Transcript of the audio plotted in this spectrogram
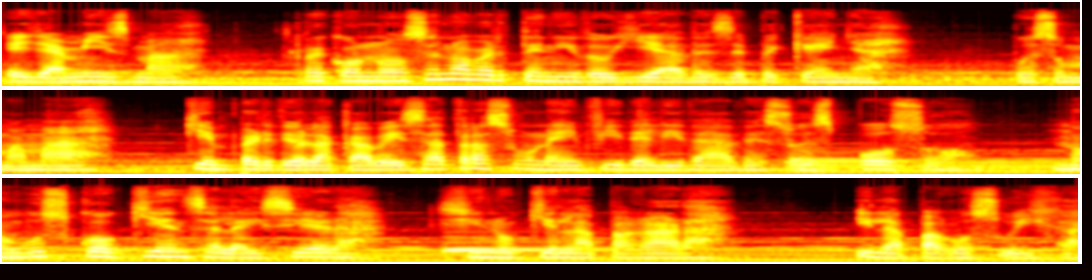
Ella misma reconoce no haber tenido guía desde pequeña, pues su mamá, quien perdió la cabeza tras una infidelidad de su esposo, no buscó quien se la hiciera, sino quien la pagara, y la pagó su hija.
